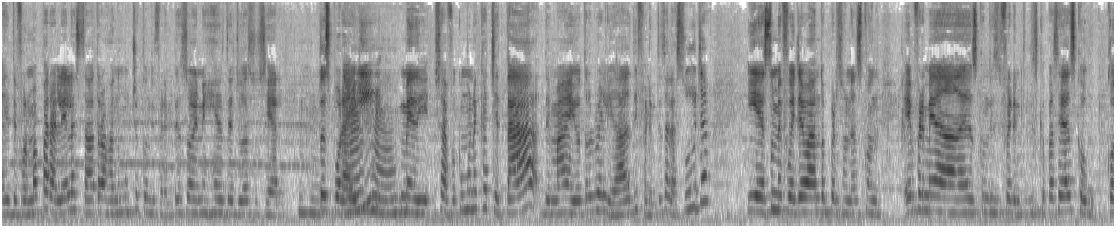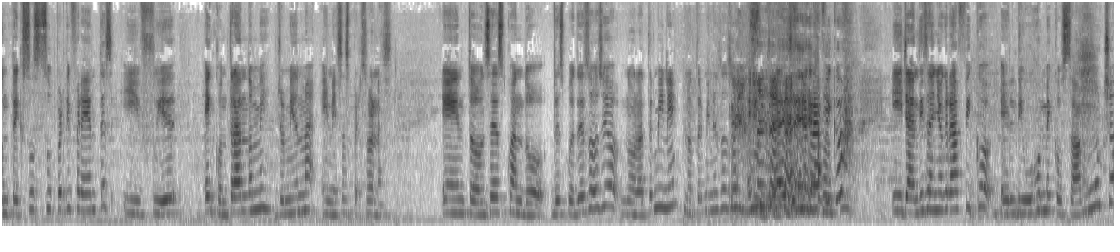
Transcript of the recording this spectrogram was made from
eh, de forma paralela estaba trabajando mucho con diferentes ONGs de ayuda social. Entonces, por ahí, me di- o sea, fue como una cachetada de más y otras realidades diferentes a la suya. Y eso me fue llevando a personas con enfermedades, con diferentes discapacidades, con contextos súper diferentes y fui encontrándome yo misma en esas personas. Entonces, cuando después de socio, no la terminé, no terminé socio, entré diseño gráfico. Y ya en diseño gráfico, el dibujo me costaba mucho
